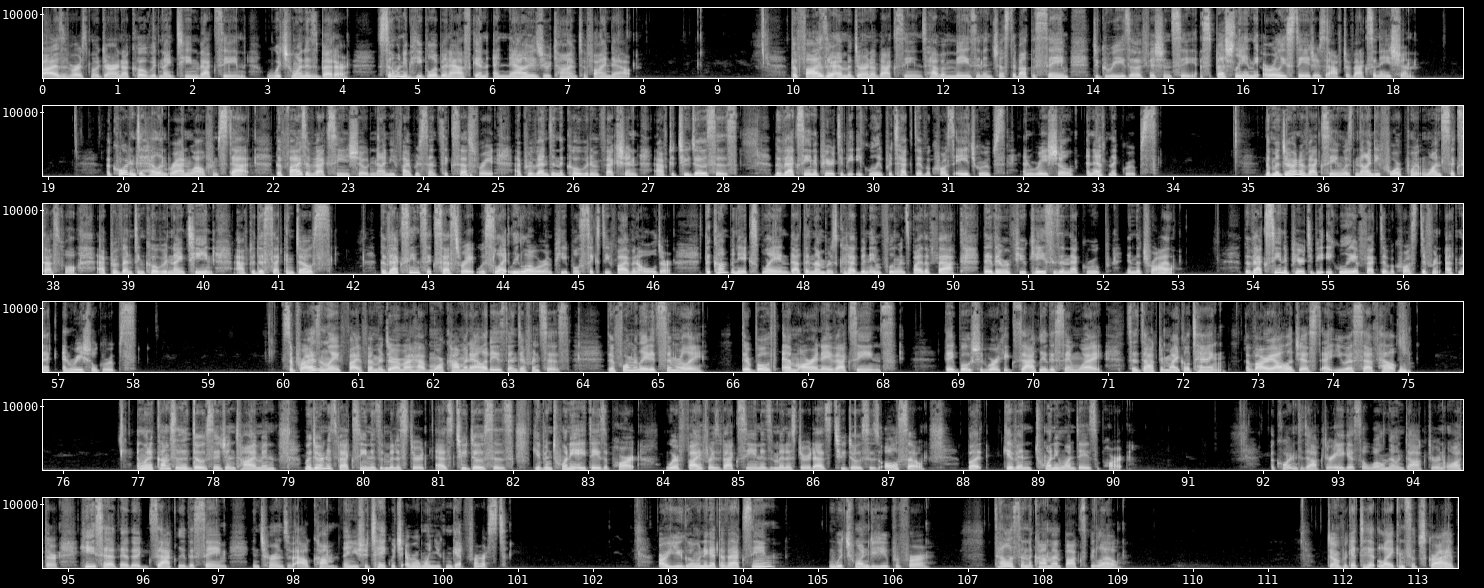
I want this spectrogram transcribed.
Pfizer versus Moderna COVID-19 vaccine. Which one is better? So many people have been asking, and now is your time to find out. The Pfizer and Moderna vaccines have amazing and just about the same degrees of efficiency, especially in the early stages after vaccination. According to Helen Branswell from STAT, the Pfizer vaccine showed 95% success rate at preventing the COVID infection after two doses. The vaccine appeared to be equally protective across age groups and racial and ethnic groups. The Moderna vaccine was 94.1 successful at preventing COVID-19 after the second dose. The vaccine success rate was slightly lower in people 65 and older. The company explained that the numbers could have been influenced by the fact that there were few cases in that group in the trial. The vaccine appeared to be equally effective across different ethnic and racial groups. Surprisingly, Pfizer and Moderna have more commonalities than differences. They're formulated similarly. They're both mRNA vaccines. They both should work exactly the same way, said Dr. Michael Teng, a virologist at USF Health. And when it comes to the dosage and timing, Moderna's vaccine is administered as two doses given 28 days apart, where Pfizer's vaccine is administered as two doses also, but given 21 days apart. According to Dr. Agus, a well-known doctor and author, he said they're exactly the same in terms of outcome, and you should take whichever one you can get first. Are you going to get the vaccine? Which one do you prefer? Tell us in the comment box below. Don't forget to hit like and subscribe.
